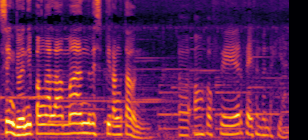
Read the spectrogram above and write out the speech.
Sing duweni pengalaman wis pirang tahun? Eh, ongeveer 25 jaar.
